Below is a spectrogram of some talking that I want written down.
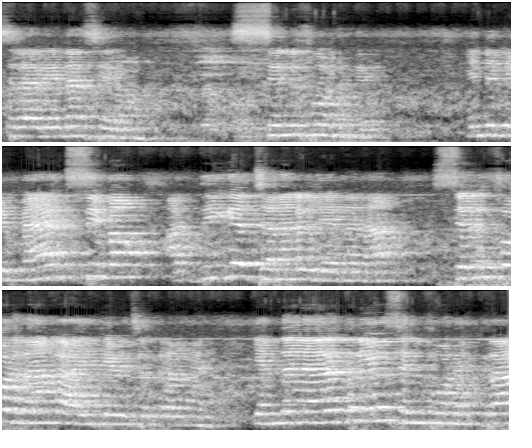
சிலர் என்ன செய்யறோம்? செல்போனுக்கு இன்றைக்கு மேக்சிமம் அதிக ஜனங்கள் என்னன்னா செல்போன் தாங்க ஐக்கிய வச்சிருக்காங்க எந்த நேரத்துலையும் செல்போனு கிரா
